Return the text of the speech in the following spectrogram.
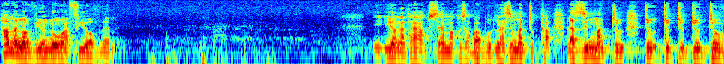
How many of you know a few of them? hiyo nataka kusema kwa sababu lazima tuka, lazima tu, tu, tu, tu, tu, tu,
